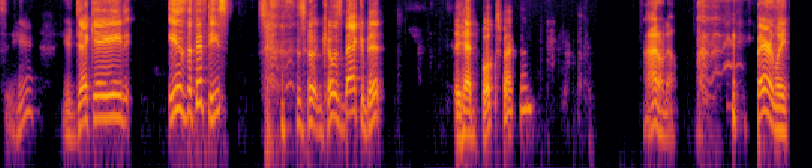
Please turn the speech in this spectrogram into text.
see here. Your decade is the 50s. so it goes back a bit. They had books back then. I don't know. Apparently,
